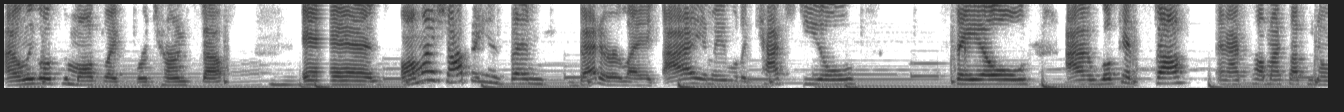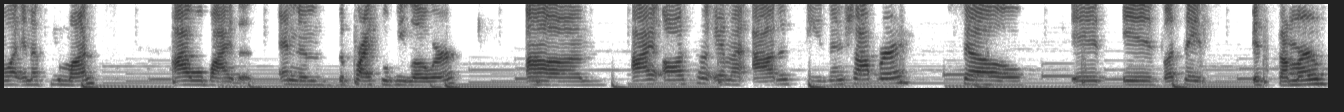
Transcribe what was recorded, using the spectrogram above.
I only go to the mall to like return stuff. Mm-hmm. And online shopping has been better. Like I am able to catch deals sales. I look at stuff and I tell myself, you know what, in a few months, I will buy this and then the price will be lower. Um, I also am an out of season shopper. So it is, let's say it's it's summer,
